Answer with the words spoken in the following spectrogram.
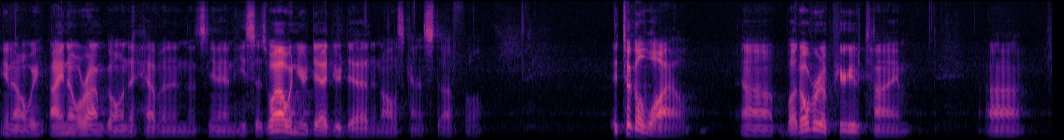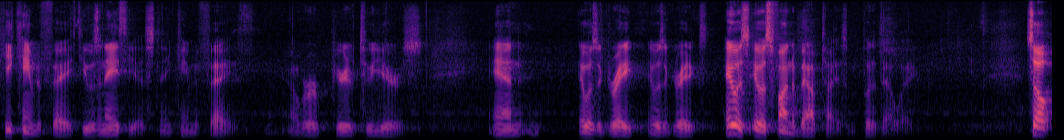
you know, we, I know where I'm going to heaven. And, and he says, well, when you're dead, you're dead, and all this kind of stuff. Well, it took a while. Uh, but over a period of time, uh, he came to faith. He was an atheist, and he came to faith over a period of two years. And it was a great, it was a great, it was, it was fun to baptize him, put it that way. So,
